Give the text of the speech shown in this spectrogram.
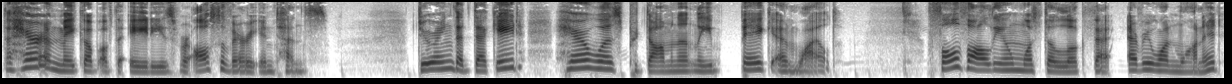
the hair and makeup of the 80s were also very intense. During the decade, hair was predominantly big and wild. Full volume was the look that everyone wanted,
